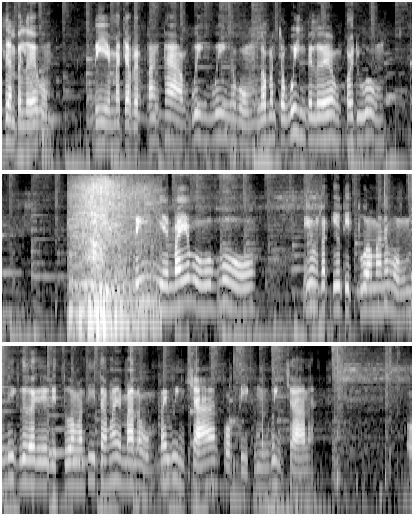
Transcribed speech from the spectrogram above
เลื่อนไปเลยครับผม นี่มันจะแบบตั้งท่าวิ่งวิ่งครับผม แล้วมันจะวิ่งไปเลยครับผมคอยดูครับผมนี่เห็นไหมครับผมโอ้โหนี่ผมสกิลติดตัวมันนะผมนี่คือสกิลติดตัวมันที่ทำให้มันนะผมไม่วิ่งช้าปกติคือมันวิ่งช้านะโอ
